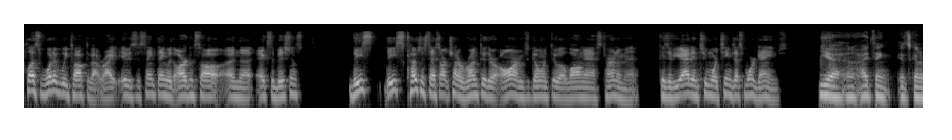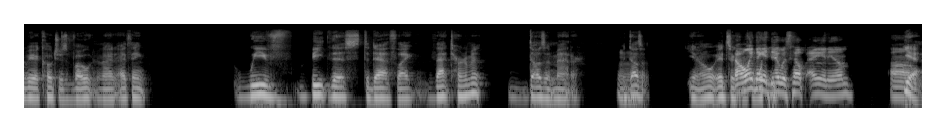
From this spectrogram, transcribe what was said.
Plus, what have we talked about? Right, it was the same thing with Arkansas and the exhibitions. These these coaching staffs aren't trying to run through their arms going through a long ass tournament because if you add in two more teams, that's more games. Yeah, and I think it's going to be a coach's vote, and I, I think we've beat this to death. Like that tournament doesn't matter. Mm-hmm. It doesn't. You know, it's the only thing it did was help A and M. Um, yeah,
